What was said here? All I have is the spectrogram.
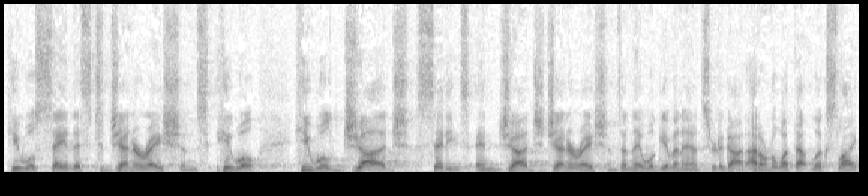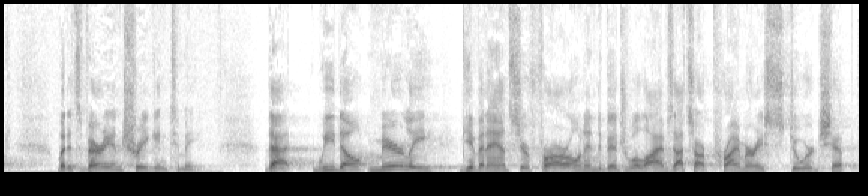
he will say this to generations. He will, he will judge cities and judge generations, and they will give an answer to God. I don't know what that looks like, but it's very intriguing to me that we don't merely give an answer for our own individual lives. That's our primary stewardship.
